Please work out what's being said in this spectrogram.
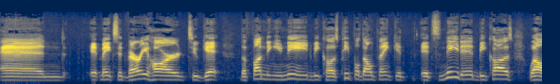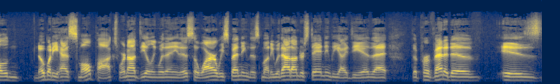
And it makes it very hard to get the funding you need because people don't think it, it's needed because, well, nobody has smallpox. We're not dealing with any of this, so why are we spending this money without understanding the idea that the preventative is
